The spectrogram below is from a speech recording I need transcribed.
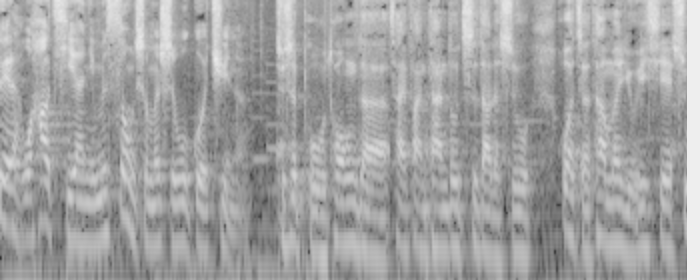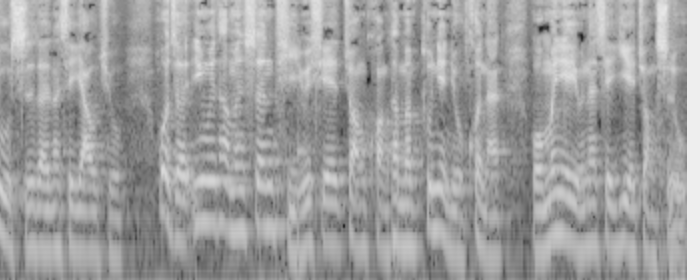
对了，我好奇啊，你们送什么食物过去呢？就是普通的菜饭摊都吃到的食物，或者他们有一些素食的那些要求，或者因为他们身体有一些状况，他们吞咽有困难，我们也有那些液状食物。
